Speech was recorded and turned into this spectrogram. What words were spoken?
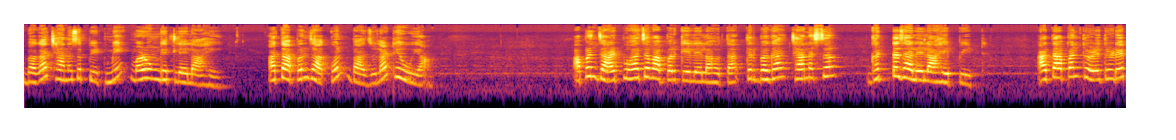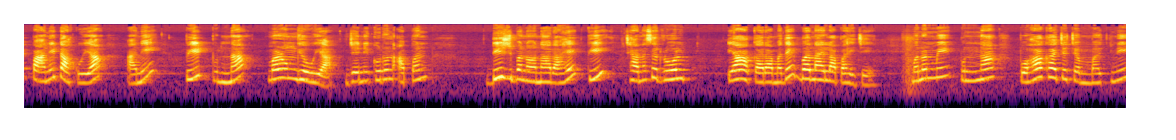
बघा छान असं पीठ मी मळून घेतलेलं आहे. आता आपण झाकून बाजूला ठेवूया. आपण जाड पोहाचा वापर केलेला होता तर बघा छान असं घट्ट झालेलं आहे पीठ. आता आपण थोडे थोडे पाणी टाकूया आणि पीठ पुन्हा मळून घेऊया जेणेकरून आपण डिश बनवणार आहे ती छान असं रोल या आकारामध्ये बनायला पाहिजे. म्हणून मी पुन्हा पोहा खायच्या चम्मचनी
